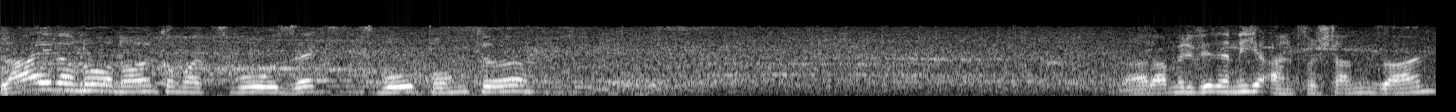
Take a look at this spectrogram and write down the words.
Leider nur 9,262 Punkte. Na, damit wird er nicht einverstanden sein.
